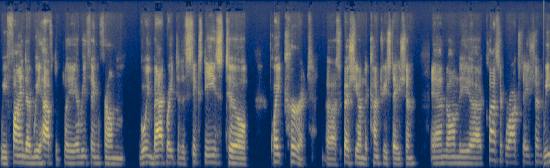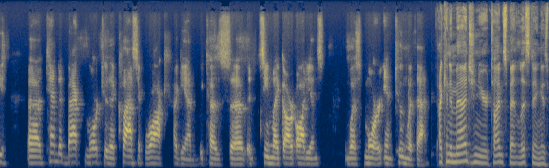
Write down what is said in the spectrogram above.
we find that we have to play everything from going back right to the 60s till quite current, uh, especially on the country station. And on the uh, classic rock station, we uh, tended back more to the classic rock again because uh, it seemed like our audience was more in tune with that. I can imagine your time spent listening is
